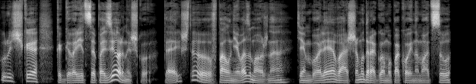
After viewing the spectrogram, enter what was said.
курочка, как говорится, по зернышку, так что вполне возможно. Тем более вашему дорогому покойному отцу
